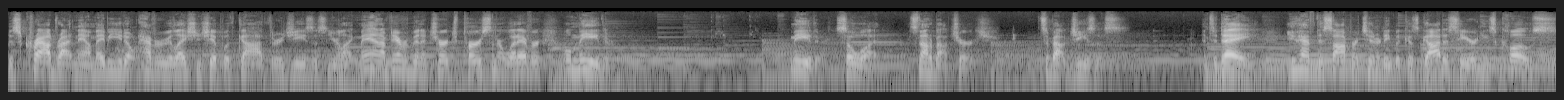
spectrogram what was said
this crowd right now, maybe you don't have a relationship with God through Jesus, and you're like, man, I've never been a church person or whatever. Well, me either. Me either. So what? It's not about church, it's about Jesus. And today, you have this opportunity because God is here and He's close.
